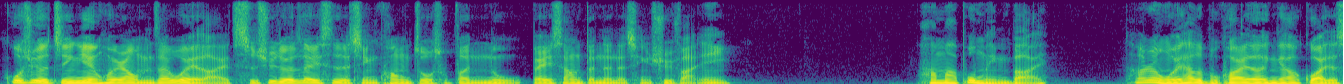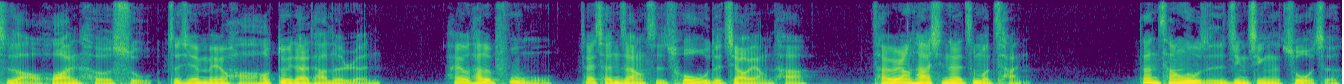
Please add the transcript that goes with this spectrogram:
过去的经验会让我们在未来持续对类似的情况做出愤怒、悲伤等等的情绪反应。蛤蟆不明白，他认为他的不快乐应该要怪的是老獾、河鼠这些没有好好对待他的人，还有他的父母在成长时错误的教养他，才会让他现在这么惨。但苍鹭只是静静的坐着，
